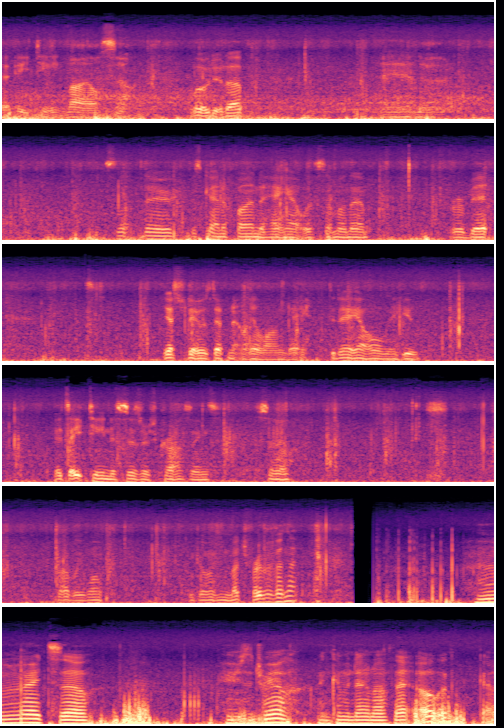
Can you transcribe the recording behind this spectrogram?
10 to 18 miles. So load it up and uh, sl- there. It was kind of fun to hang out with some of them for a bit. Yesterday was definitely a long day. Today I'll only do it's 18 to Scissors Crossings, so probably won't be going much further than that. Alright, so here's the trail. Been coming down off that. Oh, look, got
